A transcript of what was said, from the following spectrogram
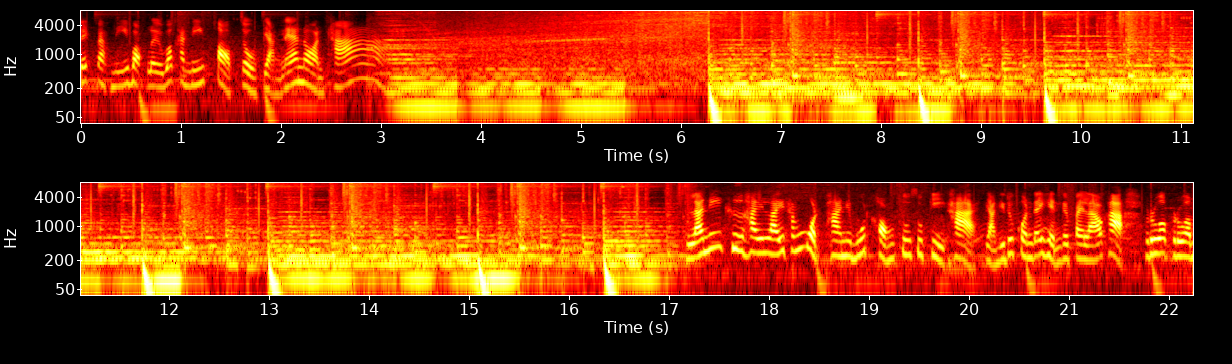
ล็ก ๆ แบบนี้บอกเลยว่าคันนี้ตอบโจทย์อย่างแน่นอนค่ะ และนี่คือไฮไลท์ทั้งหมดภายในบูธของ Suzuki ค่ะ อย่างที่ทุกคนได้เห็นกันไปแล้วค่ะ รวบรวม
